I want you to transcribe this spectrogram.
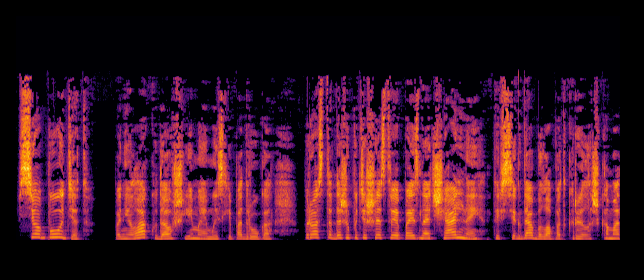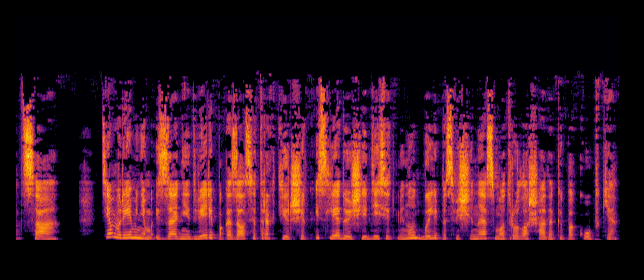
«Все будет», – поняла, куда ушли мои мысли подруга. «Просто даже путешествие по изначальной ты всегда была под крылышком отца». Тем временем из задней двери показался трактирщик, и следующие десять минут были посвящены осмотру лошадок и покупке.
